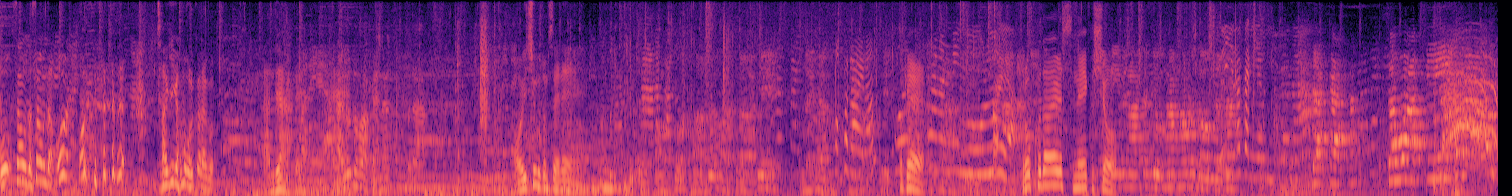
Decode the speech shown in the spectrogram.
어, 싸운다, 싸운다. 어, 어. 자기가 먹을 거라고. 안 돼, 안 돼. 어, 이 친구 좀 세네. เขาก็ได้นะ 오케이. มันมีงูเลยอ่ะ 크로코다일 스네이크 쇼. ได้ยินแล้วกันยัง สวัสดีครับ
